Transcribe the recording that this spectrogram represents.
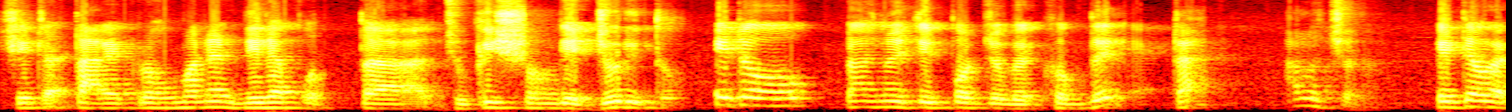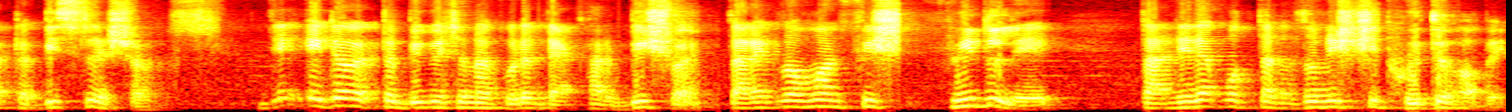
সেটা তারেক রহমানের নিরাপত্তা ঝুঁকির সঙ্গে জড়িত। এটাও রাজনৈতিক পর্যবেক্ষকদের একটা আলোচনা। এটাও একটা বিশ্লেষণ। যে এটাও একটা বিবেচনা করে দেখার বিষয়। তারেক রহমান ফিস- ফিরলে তার নিরাপত্তাটা তো নিশ্চিত হইতে হবে।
